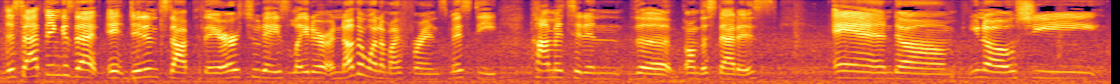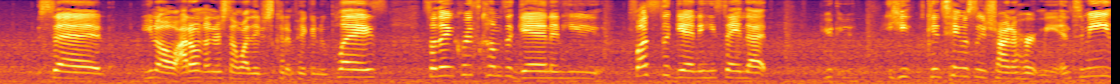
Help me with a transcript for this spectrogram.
the sad thing is that it didn't stop there. Two days later, another one of my friends, Misty, commented in the on the status, and um, you know she said, you know, I don't understand why they just couldn't pick a new place. So then Chris comes again and he fusses again and he's saying that you, he continuously trying to hurt me. And to me,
